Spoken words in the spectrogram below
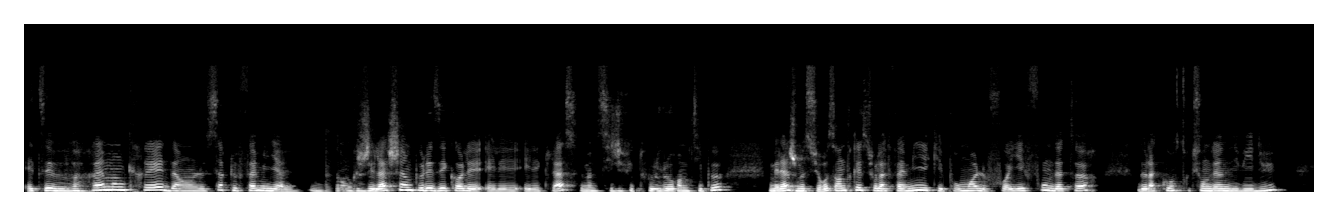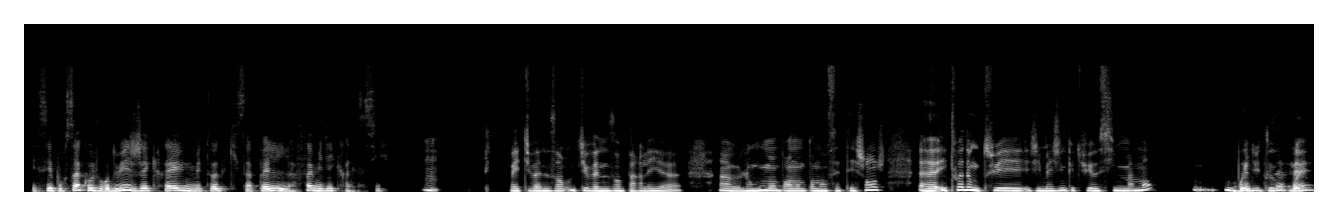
était vraiment créé dans le cercle familial. Donc, j'ai lâché un peu les écoles et, les, classes, même si j'y suis toujours un petit peu. Mais là, je me suis recentrée sur la famille, qui est pour moi le foyer fondateur de la construction de l'individu. Et c'est pour ça qu'aujourd'hui, j'ai créé une méthode qui s'appelle la familicratie. Mmh. Oui, tu vas nous en, tu vas nous en parler euh, hein, longuement pendant, pendant cet échange. Euh, et toi, donc, tu es, j'imagine que tu es aussi maman oui, du tout. Ouais.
